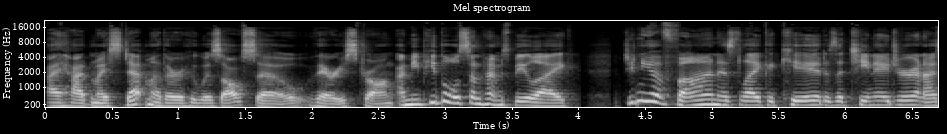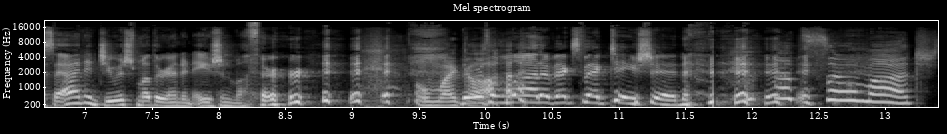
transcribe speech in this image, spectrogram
I had my stepmother who was also very strong. I mean, people will sometimes be like, didn't you have fun as like a kid, as a teenager? And I say, I had a Jewish mother and an Asian mother. Oh my god. there was a lot of expectation. That's so much.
